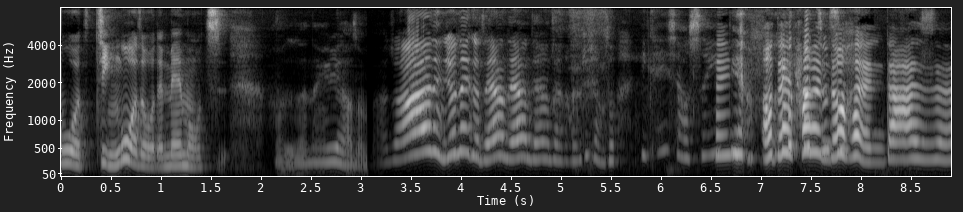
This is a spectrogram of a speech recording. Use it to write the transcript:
握紧握着我的 memo 纸，我就说那个月老怎么办？他说啊，你就那个怎样怎样怎样怎样，我就想说你可以小声一点哦，对他们 都很大声，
